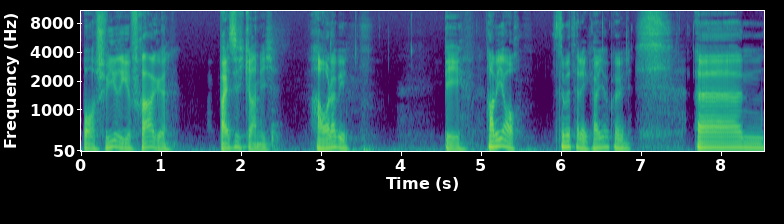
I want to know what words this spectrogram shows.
Boah, schwierige Frage. Weiß ich gar nicht. A oder B? B. Habe ich auch. Sympathetic, habe ich auch gewählt. Ähm,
